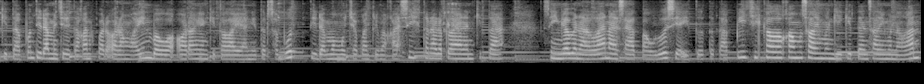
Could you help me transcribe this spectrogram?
Kita pun tidak menceritakan kepada orang lain bahwa orang yang kita layani tersebut tidak mengucapkan terima kasih terhadap pelayanan kita, sehingga benarlah nasihat Paulus yaitu, tetapi jikalau kamu saling menggigit dan saling menelan,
